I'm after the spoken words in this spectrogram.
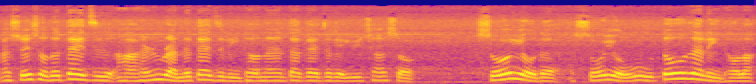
啊，水手的袋子啊，很软的袋子里头呢，大概这个鱼叉手所有的所有物都在里头了。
